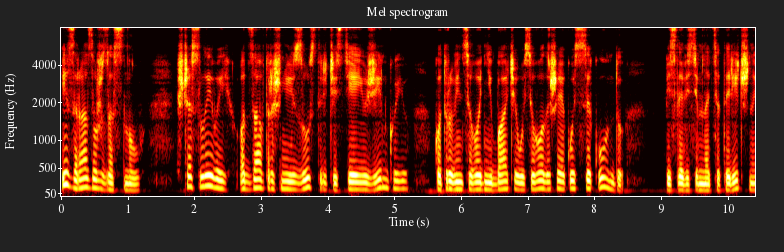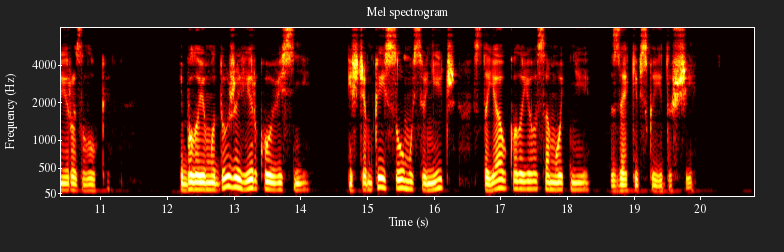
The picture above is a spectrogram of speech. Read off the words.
І зразу ж заснув, щасливий від завтрашньої зустрічі з тією жінкою, котру він сьогодні бачив усього лише якусь секунду після 18-річної розлуки і було йому дуже гірко у вісні, і щемкий сум усю ніч стояв коло його самотньої зеківської душі.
